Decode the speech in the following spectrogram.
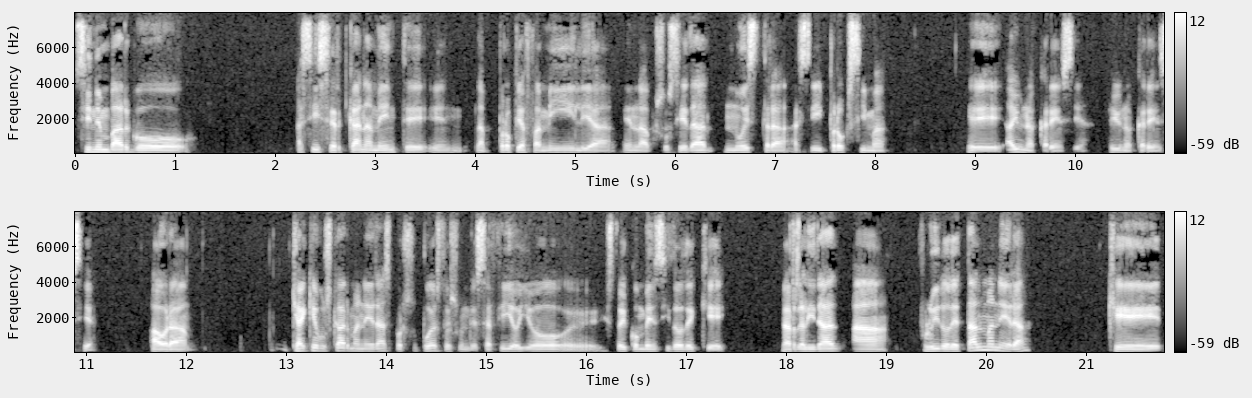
Sin embargo, así cercanamente en la propia familia, en la sociedad nuestra, así próxima, eh, hay una carencia, hay una carencia. Ahora, que hay que buscar maneras, por supuesto, es un desafío. Yo eh, estoy convencido de que la realidad ha fluido de tal manera que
